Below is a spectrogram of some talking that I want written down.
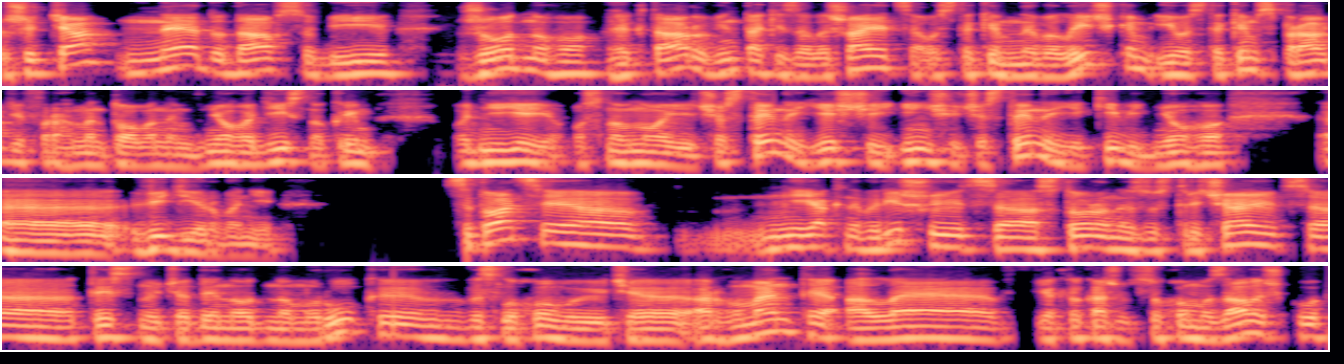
життя не додав собі жодного гектару. Він так і залишається ось таким невеличким і ось таким справді фрагментованим. В нього дійсно, крім однієї основної частини, є ще й інші частини, які від нього е, відірвані. Ситуація ніяк не вирішується, сторони зустрічаються, тиснуть один одному руки, вислуховують е, аргументи, але, як то кажуть, в сухому залишку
